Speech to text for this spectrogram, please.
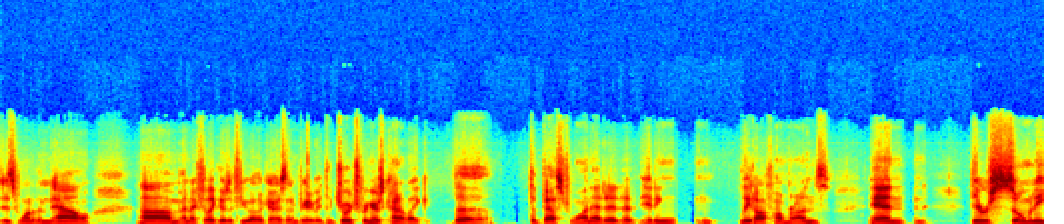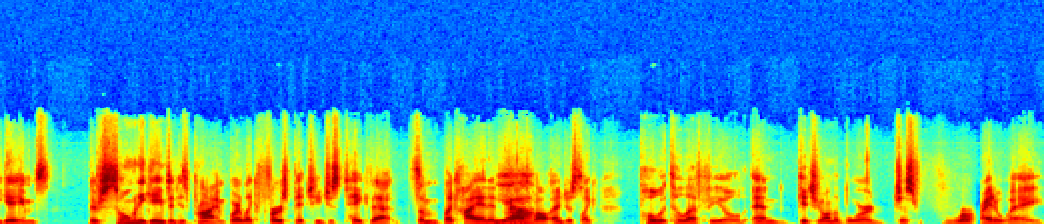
is one of them now, um, and I feel like there's a few other guys that I'm forgetting. But like George Springer is kind of like the the best one at it at hitting leadoff home runs, and there were so many games. There's so many games in his prime where like first pitch he just take that some like high end yeah. fastball and just like pull it to left field and get you on the board just right away.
